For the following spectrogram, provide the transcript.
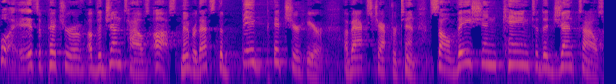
Well, it's a picture of, of the Gentiles, us. Remember, that's the big picture here of Acts chapter 10. Salvation came to the Gentiles.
